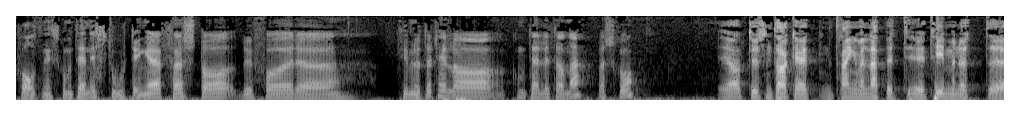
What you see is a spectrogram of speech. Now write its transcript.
forvaltningskomiteen i Stortinget først. og Du får eh, ti minutter til å kommentere litt. Vær så god. Ja, tusen takk. Jeg trenger vel neppe ti minutter.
